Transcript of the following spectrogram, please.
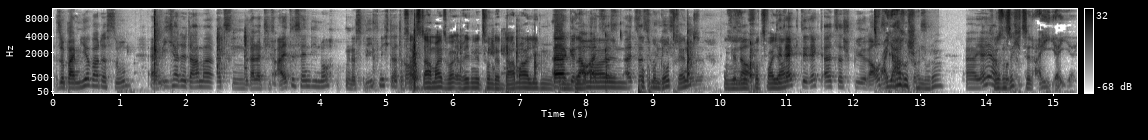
Also bei mir war das so, ähm, ich hatte damals ein relativ altes Handy noch und das lief nicht da Das drauf. heißt, damals mal- reden wir jetzt von der damaligen, äh, genau, als damaligen das, als das Pokémon Go Trend. Also Genau. so vor zwei Jahren. Direkt, direkt als das Spiel rauskam. zwei Jahre schon, oder? Äh, ja, ja. Vor, 2016. Ei, ei, ei.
